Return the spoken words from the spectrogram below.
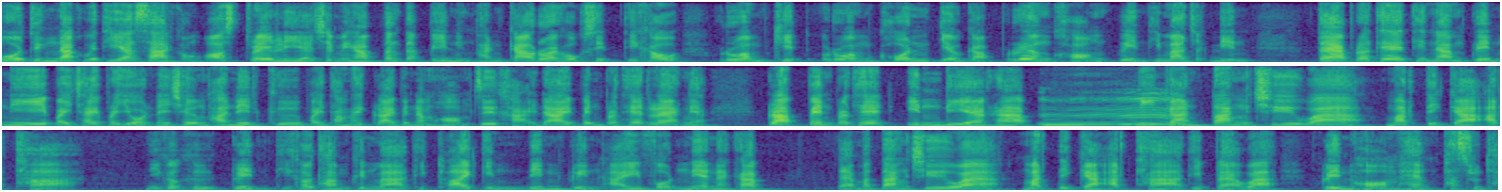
พูดถึงนักวิทยาศาสตร์ของออสเตรเลียใช่ไหมครับ ตั้งแต่ปี 1960 ที่เขาร่วมคิดร่วมค้นเกี่ยวกับเรื่องของกลิ่นที่มาจากดิน แต่ประเทศที่นำกลิ่นนี้ไปใช้ประโยชน์ในเชิงพาณิชย์ คือไปทำให้กลายเป็นน้ำหอมซื้อขายได้เป็นประเทศแรกเนี่ยกลับเป็นประเทศอินเดียครับอืมมีการตั้งชื่อว่ามัตติกาอัตทานี่ก็คือกลิ่นที่เขาทำขึ้นมาที่คล้ายกลิ่นดินกลิ่นไอฝนเนี่ยนะครับ แต่มาตั้งชื่อว่ามัตติกาอัตทาที่แปลว่ากลิ่นหอมแห่งพัสุธ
